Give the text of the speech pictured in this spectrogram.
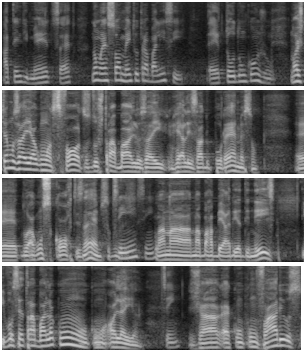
atendimento, certo? Não é somente o trabalho em si é todo um conjunto. Nós temos aí algumas fotos dos trabalhos aí realizados por Emerson, é, alguns cortes, né, Emerson? Sim, sim. Lá na, na barbearia Diniz. E você trabalha com, com olha aí, ó. Sim. Já é com, com vários,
